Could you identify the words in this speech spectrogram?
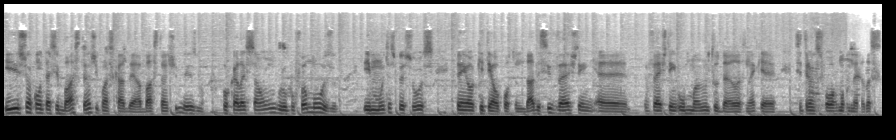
E isso acontece bastante com as KDA, bastante mesmo, porque elas são um grupo famoso e muitas pessoas têm, que têm a oportunidade se vestem, é, vestem o manto delas, né? Que é, se transformam nelas.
